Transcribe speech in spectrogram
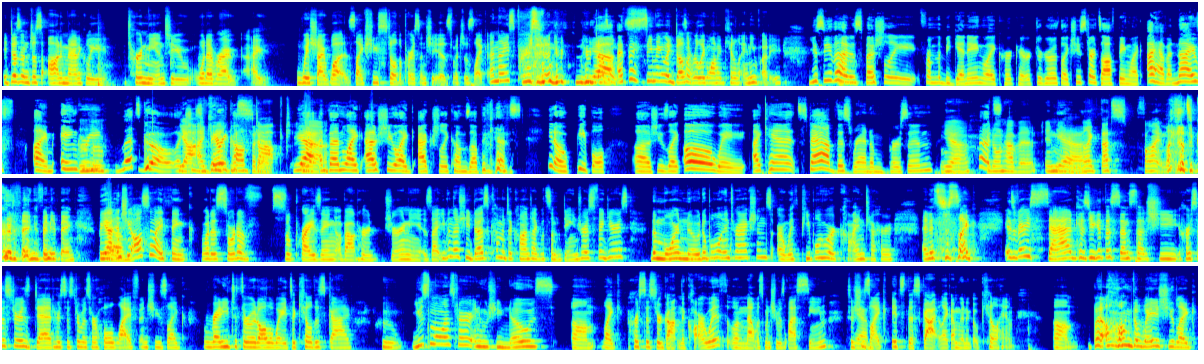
it doesn't just automatically turn me into whatever i i wish i was like she's still the person she is which is like a nice person who, who Yeah, doesn't think- seemingly doesn't really want to kill anybody You see that Um, especially from the beginning, like her character growth. Like she starts off being like, "I have a knife. I'm angry. Mhm. Let's go!" Like yeah she's i very confident. stopped Yeah, and then like as she like actually comes up against, you know, people, uh, she's like, "Oh wait, I can't stab this random person." Yeah, I don't have it in me. Yeah. Like that's fine. Like that's a good thing, if anything. But yeah, and she also, I think, what is sort of surprising about her journey is that even though she does come into contact with some dangerous figures, the more notable interactions are with people who are kind to her. And it's just like it's very sad because you get the sense that she her sister is dead. Her sister was her whole life and she's like ready to throw it all away to kill this guy who used to molest her and who she knows um like her sister got in the car with and that was when she was last seen. So Yeah. she's like it's this guy. Like i'm gonna go kill him. Um but along the way she like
